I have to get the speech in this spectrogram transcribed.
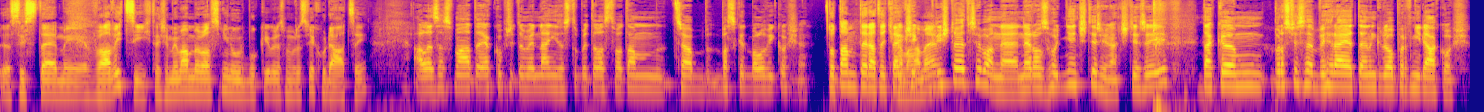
eh, systémy v lavicích, takže my máme vlastní notebooky, protože jsme prostě chudáci. Ale zase máte jako při tom jednání zastupitelstva tam třeba basketbalový koše. To tam teda teďka takže máme. když to je třeba ne, nerozhodně 4 na 4, tak um, prostě se vyhraje ten, kdo první dá koš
